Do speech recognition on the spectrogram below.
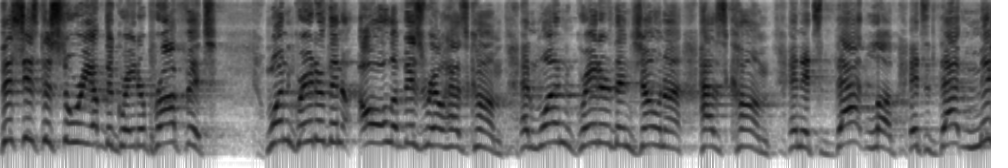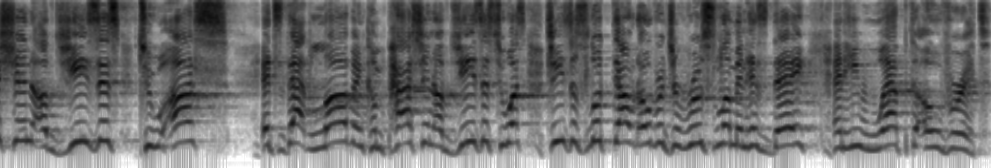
This is the story of the greater prophet. One greater than all of Israel has come, and one greater than Jonah has come. And it's that love, it's that mission of Jesus to us it's that love and compassion of Jesus to us. Jesus looked out over Jerusalem in his day and he wept over it.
